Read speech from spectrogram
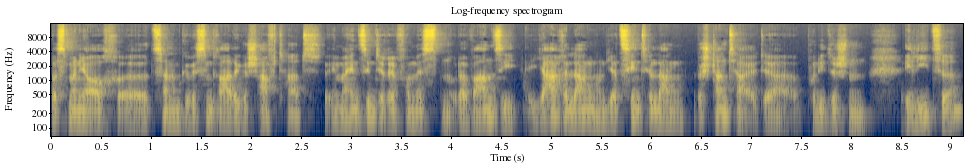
was man ja auch äh, zu einem gewissen Grade geschafft hat. Immerhin sind die Reformisten oder waren sie jahrelang und jahrzehntelang Bestandteil der politischen Elite.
